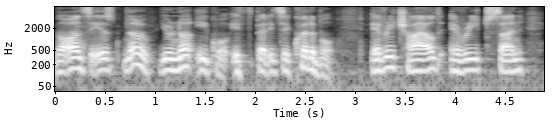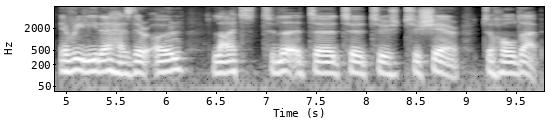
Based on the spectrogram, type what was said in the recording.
The answer is no, you're not equal, it's, but it's equitable. Every child, every son, every leader has their own light to, to, to, to, to share, to hold up,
